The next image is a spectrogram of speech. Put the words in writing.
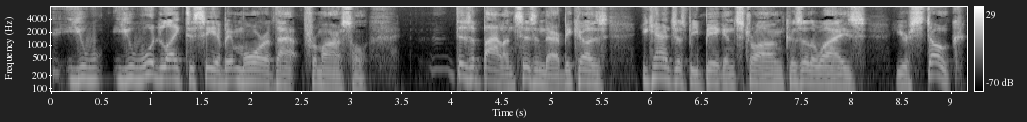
you you would like to see a bit more of that from Arsenal. There's a balance, isn't there? Because you can't just be big and strong, because otherwise you're Stoke.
